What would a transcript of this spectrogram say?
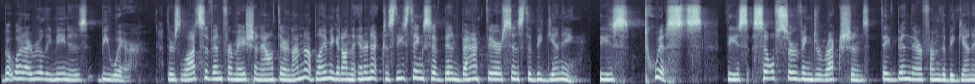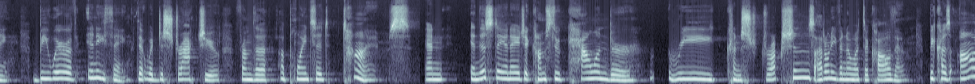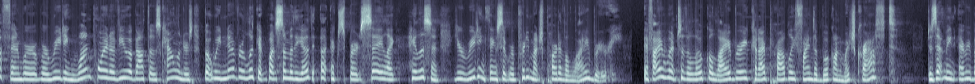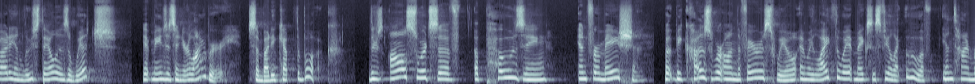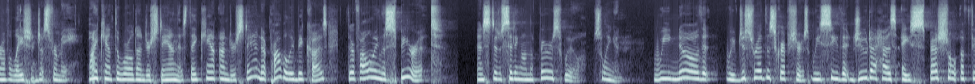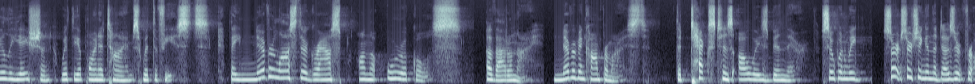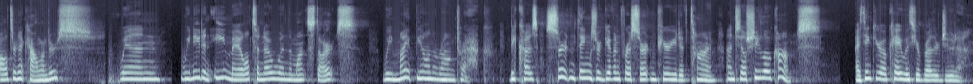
But what I really mean is beware. There's lots of information out there, and I'm not blaming it on the internet because these things have been back there since the beginning. These twists, these self serving directions, they've been there from the beginning. Beware of anything that would distract you from the appointed And in this day and age, it comes through calendar reconstructions. I don't even know what to call them because often we're, we're reading one point of view about those calendars, but we never look at what some of the other uh, experts say, like, hey, listen, you're reading things that were pretty much part of a library. If I went to the local library, could I probably find a book on witchcraft? Does that mean everybody in Lucedale is a witch? It means it's in your library. Somebody kept the book. There's all sorts of opposing information but because we're on the Ferris wheel and we like the way it makes us feel like, ooh, an end time revelation just for me. Why can't the world understand this? They can't understand it probably because they're following the Spirit instead of sitting on the Ferris wheel swinging. We know that we've just read the scriptures. We see that Judah has a special affiliation with the appointed times, with the feasts. They never lost their grasp on the oracles of Adonai, never been compromised. The text has always been there. So when we start searching in the desert for alternate calendars, when we need an email to know when the month starts, we might be on the wrong track because certain things are given for a certain period of time until Shiloh comes. I think you're okay with your brother Judah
